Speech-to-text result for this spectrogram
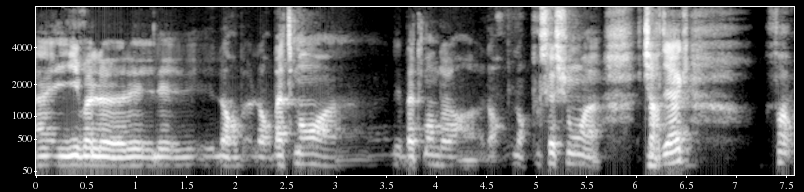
euh, ils veulent les, les, leurs leur battements, les battements de leur, leur, leur pulsation cardiaque. Enfin,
